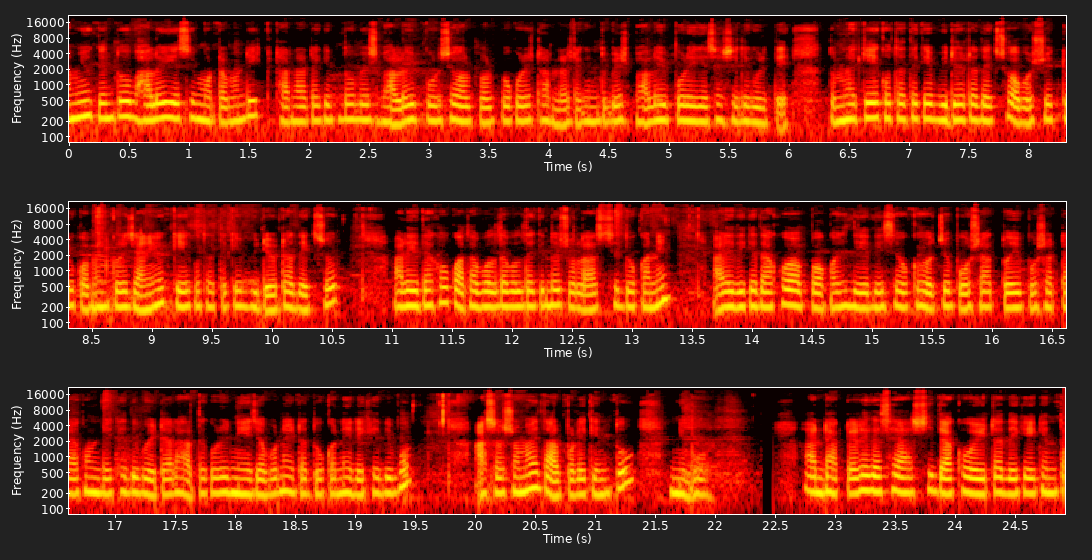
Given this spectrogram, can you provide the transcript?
আমিও কিন্তু ভালোই আছি মোটামুটি। ঠান্ডাটা কিন্তু বেশ ভালোই পড়ছে, অল্প অল্প করে ঠান্ডাটা কিন্তু বেশ ভালোই পড়ে গেছে শিলিগুড়িতে। তোমরা কে কোথা থেকে ভিডিওটা দেখছ অবশ্যই একটু কমেন্ট করে জানিও, কে কোথা থেকে ভিডিওটা দেখছ। আর এই দেখো কথা বলতে বলতে কিন্তু চলে আসছি দোকানে। আর এদিকে দেখো পকাশ দিয়ে দিয়েছে ওকে হচ্ছে পোশাক তো এই পোশাকটা এখন রেখে দেবো, এটা আর হাতে করে নিয়ে যাব না, এটা দোকানে রেখে দিব। আসার সময় তারপরে কিন্তু নিব। আর ডাক্তারের কাছে আসছি, দেখো এটা দেখে কিন্তু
